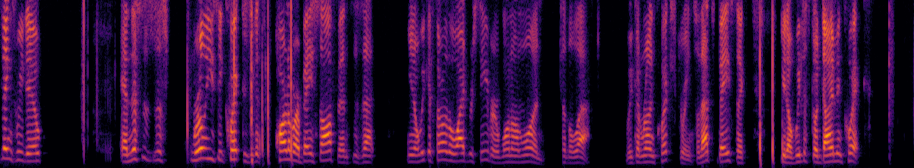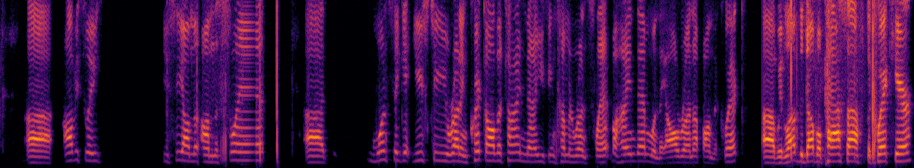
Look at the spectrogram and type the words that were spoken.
things we do, and this is just real easy, quick, because it's part of our base offense is that, you know, we could throw the wide receiver one on one to the left. We can run quick screen. So that's basic. You know, we just go diamond quick. Uh, obviously, you see on the on the slant. Uh, once they get used to you running quick all the time, now you can come and run slant behind them when they all run up on the quick. Uh, we love the double pass off the quick here,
